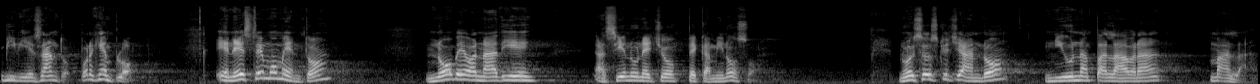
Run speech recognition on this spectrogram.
Vivir santo. Por ejemplo, en este momento no veo a nadie haciendo un hecho pecaminoso. No estoy escuchando ni una palabra mala.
